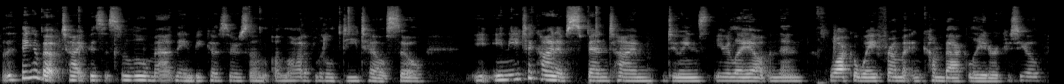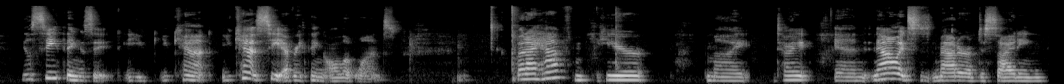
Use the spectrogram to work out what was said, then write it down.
the thing about type is it's a little maddening because there's a, a lot of little details. So you, you, need to kind of spend time doing your layout and then walk away from it and come back later because you'll you'll see things that you, you can't you can't see everything all at once. But I have here my type, and now it's a matter of deciding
